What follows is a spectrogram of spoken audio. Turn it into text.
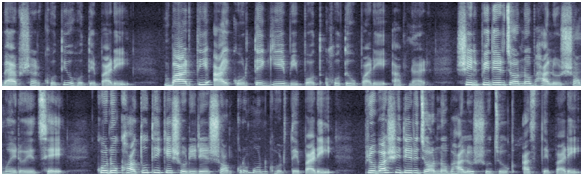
ব্যবসার ক্ষতিও হতে পারে। বাড়তি আয় করতে গিয়ে বিপদ হতেও পারে আপনার। শিল্পীদের জন্য ভালো সময় রয়েছে। কোনো ক্ষত থেকে শরীরের সংক্রমণ ঘটতে পারে। প্রবাসীদের জন্য ভালো সুযোগ আসতে পারে।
